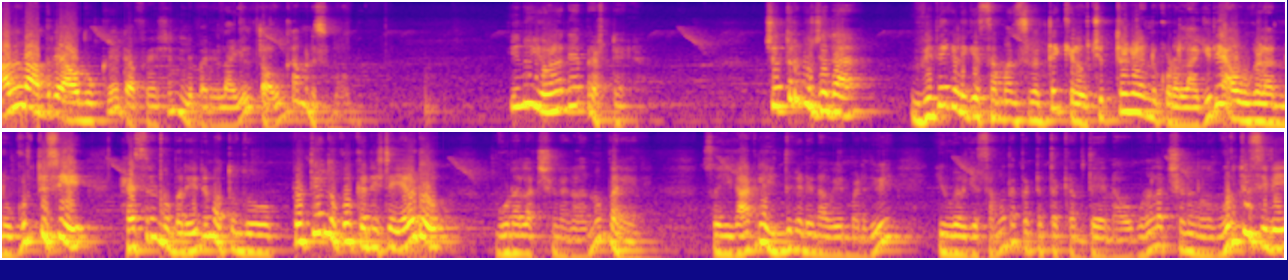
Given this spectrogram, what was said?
ಅಲ್ಲ ಅಂದರೆ ಯಾವುದಕ್ಕೆ ಡೆಫಿನೇಷನ್ ಇಲ್ಲಿ ಬರೆಯಲಾಗಿಲ್ಲ ತಾವು ಗಮನಿಸಬಹುದು. ಇನ್ನು ಏಳನೇ ಪ್ರಶ್ನೆ. ಚತುರ್ಭುಜದ ವಿಧಗಳಿಗೆ ಸಂಬಂಧಿಸಿದಂತೆ ಕೆಲವು ಚಿತ್ರಗಳನ್ನು ಕೊಡಲಾಗಿದೆ. ಅವುಗಳನ್ನು ಗುರುತಿಸಿ ಹೆಸರನ್ನು ಬರೆಯಿರಿ ಮತ್ತೊಂದು ಪ್ರತಿಯೊಂದಕ್ಕೂ ಕನಿಷ್ಠ ಎರಡು ಗುಣಲಕ್ಷಣಗಳನ್ನು ಬರೆಯಿರಿ. ಸೊ ಈಗಾಗಲೇ ಹಿಂದುಗಡೆ ನಾವು ಏನು ಮಾಡಿದ್ವಿ? ಇವುಗಳಿಗೆ ಸಂಬಂಧಪಟ್ಟಿರ್ತಕ್ಕಂತೆ ನಾವು ಗುಣಲಕ್ಷಣಗಳನ್ನು ಗುರುತಿಸಿವಿ.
